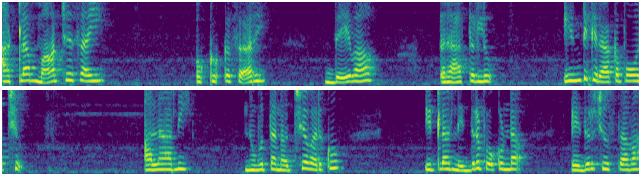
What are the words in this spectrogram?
అట్లా మార్చేశాయి. ఒక్కొక్కసారి దేవా రాత్రులు ఇంటికి రాకపోవచ్చు. అలా అని నువ్వు తను వచ్చే వరకు ఇట్లా నిద్రపోకుండా ఎదురు చూస్తావా?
